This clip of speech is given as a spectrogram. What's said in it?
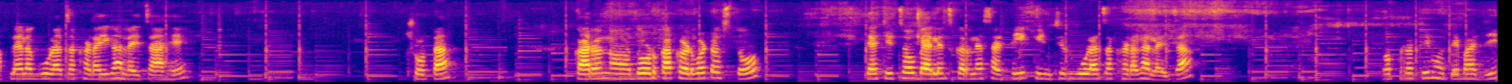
आपल्याला गुळाचा खडाई घालायचा आहे. छोटा. कारण दोडका कडवट असतो. त्याची चव बॅलन्स करण्यासाठी किंचित गुळाचा खडा घालायचा. अप्रतिम होते भाजी.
